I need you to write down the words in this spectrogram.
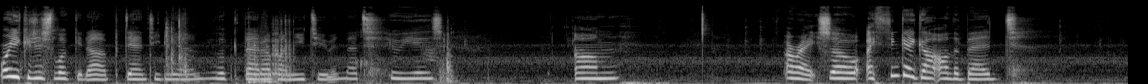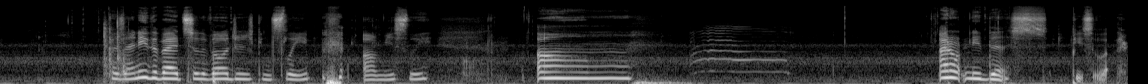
Or you could just look it up, Dan TDM. look that up on YouTube, and that's who he is. Um. Alright, so I think I got all the beds. Because I need the beds so the villagers can sleep, obviously. Um, I don't need this piece of leather.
